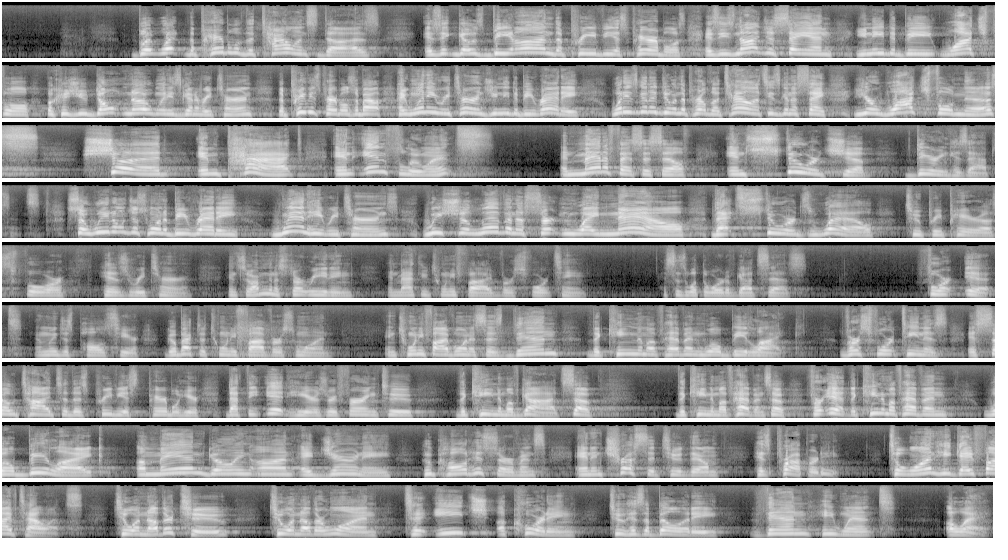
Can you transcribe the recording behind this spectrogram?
But what the parable of the talents does is it goes beyond the previous parables. Is he's not just saying you need to be watchful because you don't know when he's going to return. The previous parable is about, hey, when he returns, you need to be ready. What he's going to do in the parable of the talents, he's going to say, your watchfulness should impact and influence and manifest itself in stewardship during his absence. So we don't just want to be ready when he returns, we should live in a certain way now that stewards well to prepare us for his return. And so I'm going to start reading in Matthew 25, verse 14. This is what the Word of God says. For it, and let me just pause here. Go back to 25, verse 1. In 25, 1, it says, Then the kingdom of heaven will be like. Verse 14 is, is so tied to this previous parable here that the it here is referring to the kingdom of God. So, the kingdom of heaven. So, for it, the kingdom of heaven will be like a man going on a journey who called his servants and entrusted to them his property. To one, he gave five talents, to another, two, to another, one, to each according to his ability then he went away.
